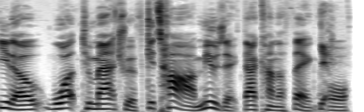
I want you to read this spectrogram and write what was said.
you know, what to match with? Guitar, music, that kind of thing, Yeah. or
